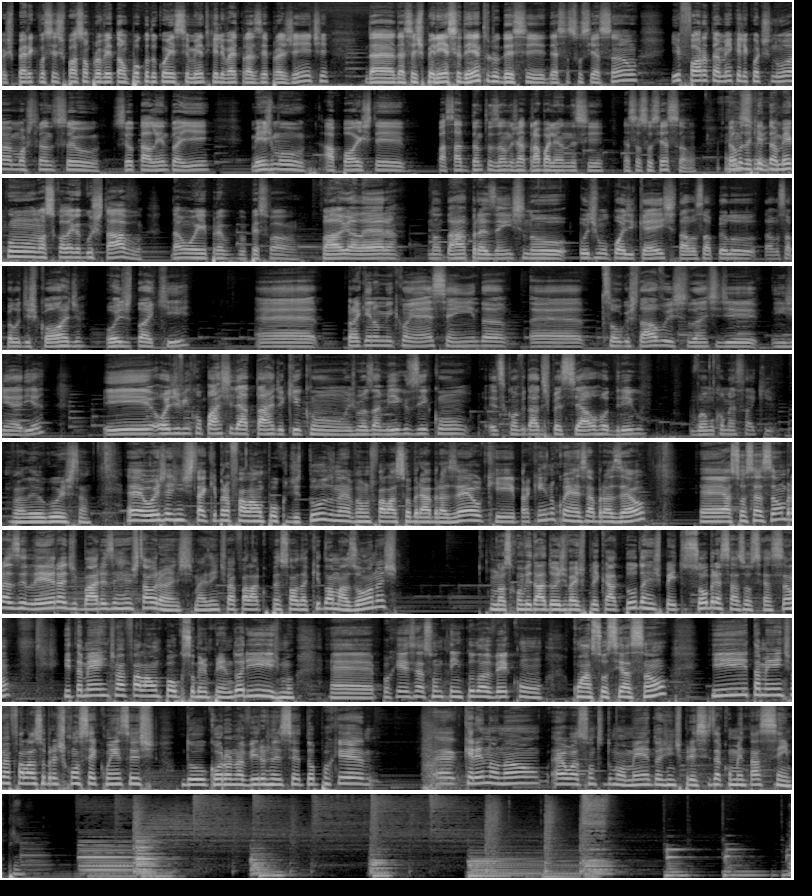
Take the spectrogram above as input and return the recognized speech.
eu espero que vocês possam aproveitar um pouco do conhecimento que ele vai trazer para a gente, da, dessa experiência dentro desse, dessa associação e fora também que ele continua mostrando seu, seu talento aí, mesmo após ter passado tantos anos já trabalhando nesse, nessa associação. É Estamos aqui aí. também com o nosso colega Gustavo. Dá um oi para o pessoal. Fala galera, não estava presente no último podcast, estava só pelo, tava só pelo Discord. Hoje estou aqui. É, para quem não me conhece ainda, é, sou o Gustavo, estudante de engenharia. E hoje vim compartilhar a tarde aqui com os meus amigos e com esse convidado especial, Rodrigo. Vamos começar aqui. Valeu, Gusta. É, hoje a gente está aqui para falar um pouco de tudo, né? Vamos falar sobre a Brasel, que para quem não conhece a Brasel, é a Associação Brasileira de Bares e Restaurantes. Mas a gente vai falar com o pessoal daqui do Amazonas. O nosso convidado hoje vai explicar tudo a respeito sobre essa associação e também a gente vai falar um pouco sobre empreendedorismo, é, porque esse assunto tem tudo a ver com, com associação. E também a gente vai falar sobre as consequências do coronavírus nesse setor, porque, é, querendo ou não, é o assunto do momento, a gente precisa comentar sempre.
